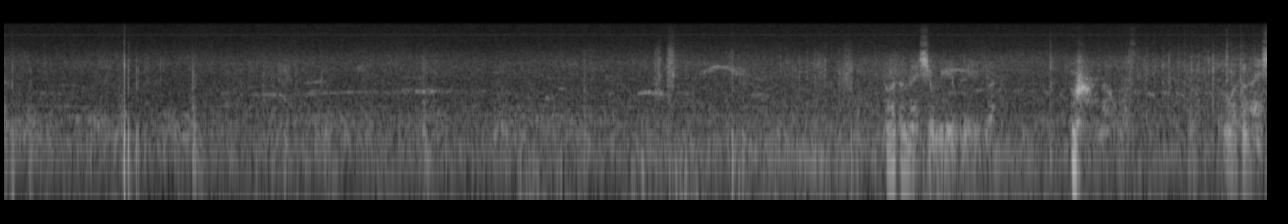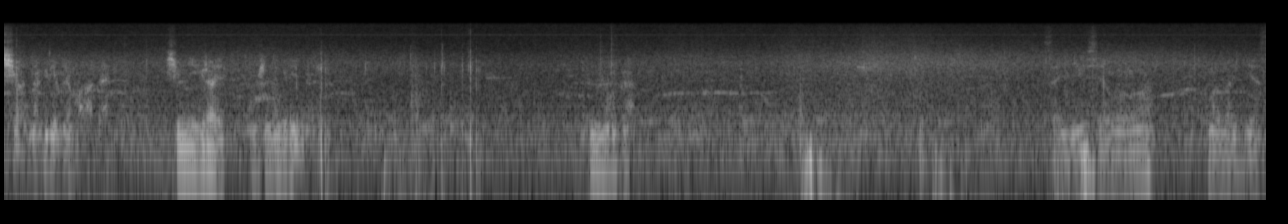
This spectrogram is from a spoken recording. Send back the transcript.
Вот она еще в гребле идет. Ух, на хвост. Вот она еще одна гребля молодая. Еще не играет, уже на гребле. Ну-ка. Садимся. О, молодец.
